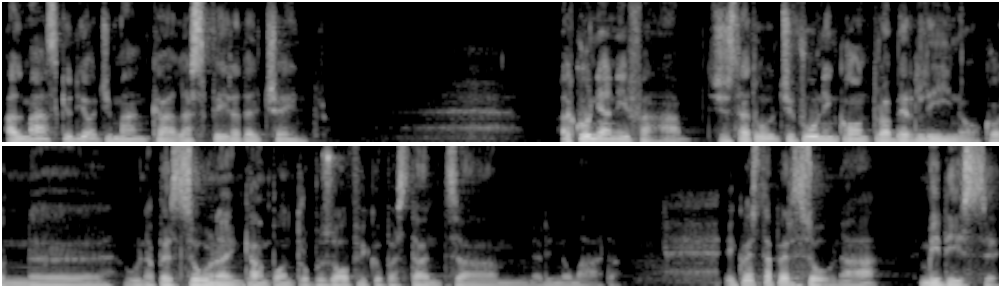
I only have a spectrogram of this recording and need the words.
Al maschio di oggi manca la sfera del centro. Alcuni anni fa stato, ci fu un incontro a Berlino con eh, una persona in campo antroposofico abbastanza mh, mm, rinomata. E questa persona mi disse,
